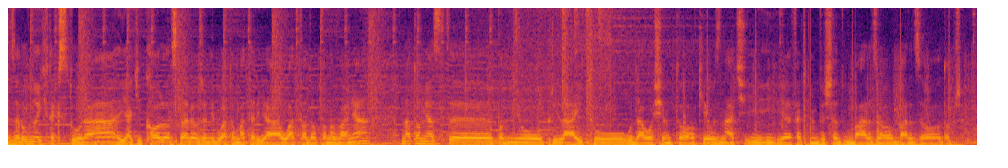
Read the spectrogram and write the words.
Zarówno ich tekstura, jak i kolor sprawiał, że nie była to materia łatwa do opanowania. Natomiast e, po dniu pre-lightu udało się to okiełznać i, efekt wyszedł bardzo, bardzo dobrze.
